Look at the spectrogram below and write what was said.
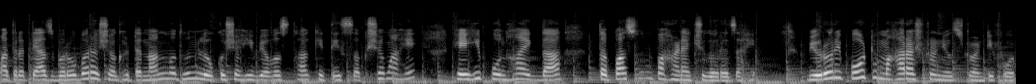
मात्र त्याचबरोबर अशा घटनांमधून लोकशाही व्यवस्था किती सक्षम आहे हेही पुन्हा एकदा तपासून पाहण्याची गरज आहे. Bureau report Maharashtra news twenty four.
